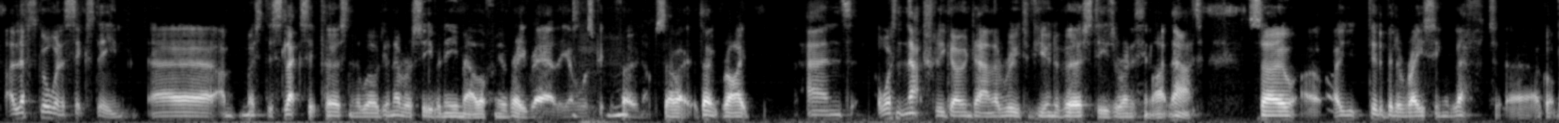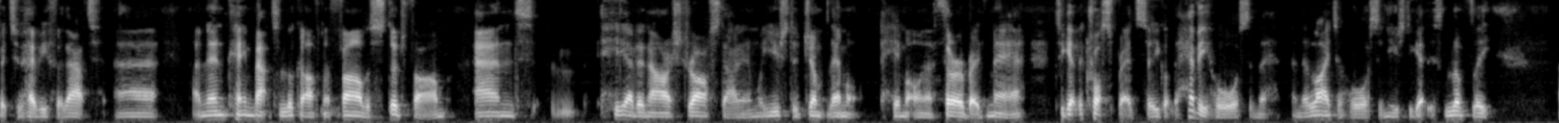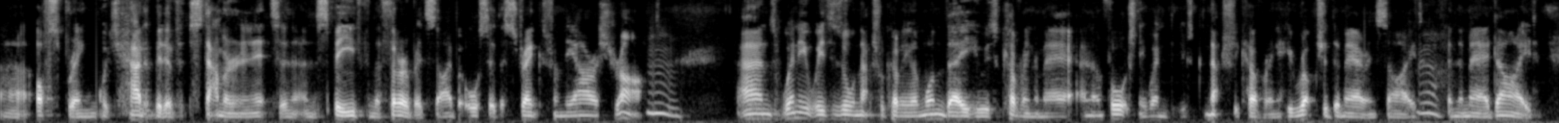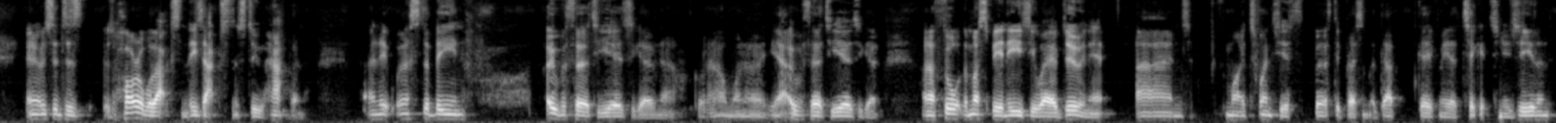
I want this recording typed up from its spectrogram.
I left school when I was 16. Uh, I'm the most dyslexic person in the world. You'll never receive an email off me, very rarely. I always pick the mm-hmm. phone up, so I don't write. And I wasn't naturally going down the route of universities or anything like that. So I, I did a bit of racing, left, uh, I got a bit too heavy for that, uh, and then came back to look after my father's stud farm. And he had an Irish Draught stallion, and we used to jump them him on a thoroughbred mare to get the crossbred. So you got the heavy horse and the and the lighter horse, and you used to get this lovely uh, offspring, which had a bit of stamina in it and, and speed from the thoroughbred side, but also the strength from the Irish Draught. Hmm. And when he it was all natural covering, and one day he was covering the mare, and unfortunately, when he was naturally covering, he ruptured the mare inside, and the mare died. And it was a, it was a horrible accident. These accidents do happen, and it must have been over 30 years ago now. God, how am I? know? Yeah, over 30 years ago. And I thought there must be an easy way of doing it. And for my 20th birthday present, my dad gave me a ticket to New Zealand.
